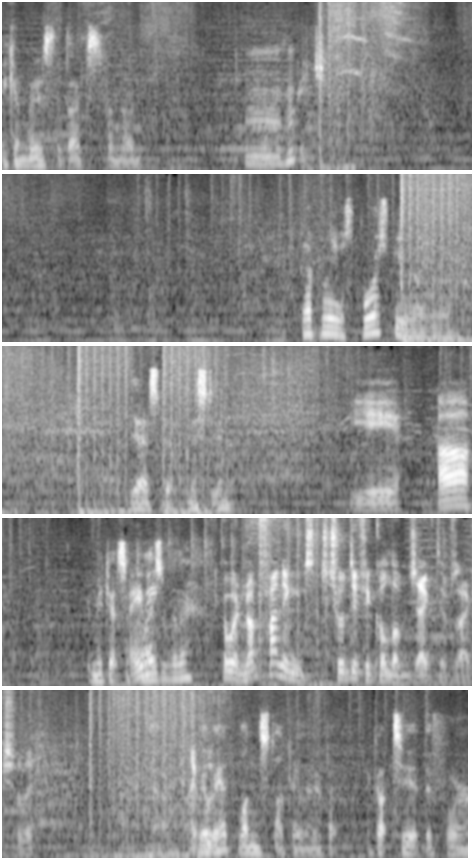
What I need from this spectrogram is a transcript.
we can lose the bugs from the Mhm. breach. Definitely a spore spewer right there. Yeah, it's a bit misty, isn't it? Yeah. Uh, Can we get Maybe. supplies over there? Oh, we're not finding s- too difficult objectives actually. Like yeah, we- we had one stalker there, but I got to it before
